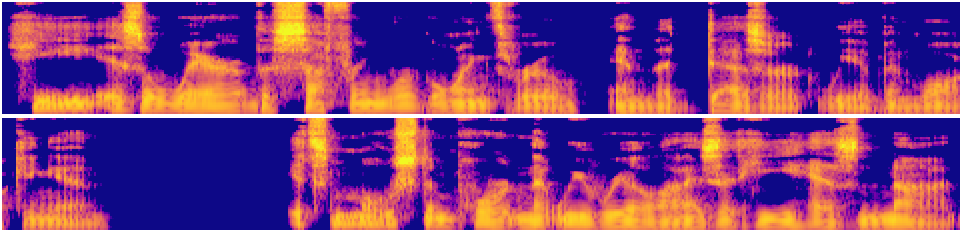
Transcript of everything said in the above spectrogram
He is aware of the suffering we're going through and the desert we have been walking in. It's most important that we realize that He has not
